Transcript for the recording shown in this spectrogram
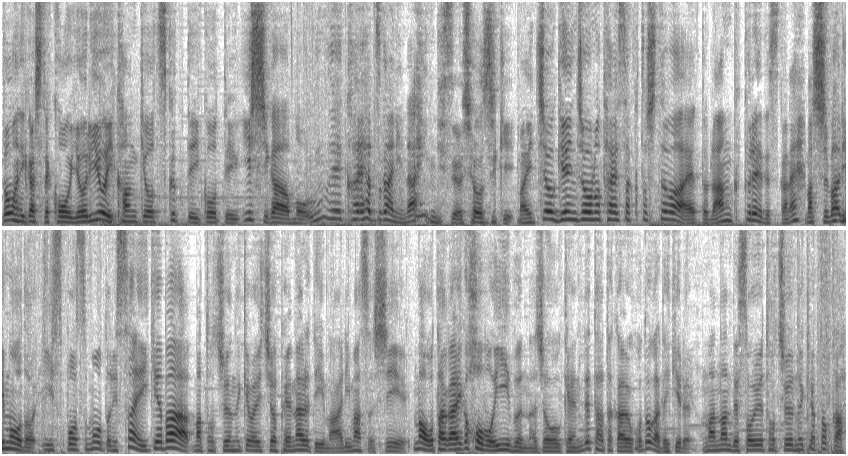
どうにかしてこう、より良い環境を作っていこうっていう意思がもう運営開発側にないんですよ、正直。まあ一応現状の対策としては、えっと、ランクプレイですかね。まあ縛りモード、e スポーツモードにさえ行けば、まあ途中抜けは一応ペナルティもありますし、まあお互いがほぼイーブンな条件で戦うことができる。まあなんでそういう途中抜けとか、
